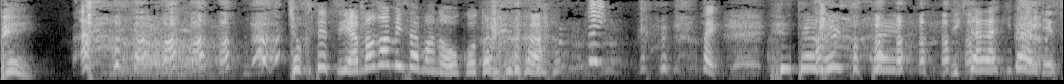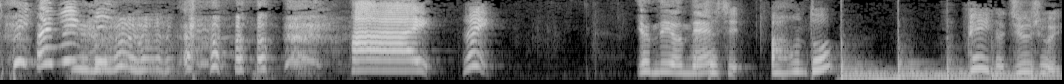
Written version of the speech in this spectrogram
ペイ。直接山神様のお言葉が、はい。いただきたい。いただきたいです。はーい。はい。呼んで呼んで。私、あ、本当？ペイの住所、読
